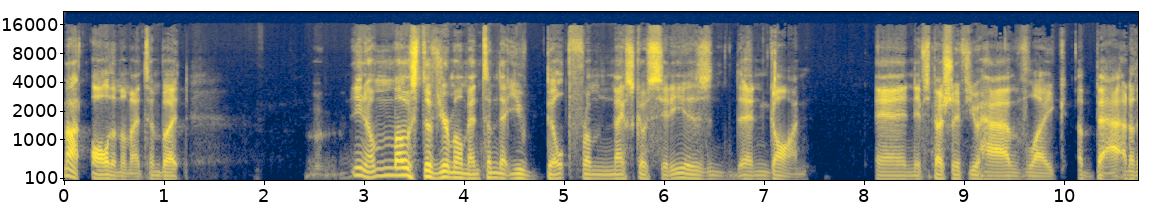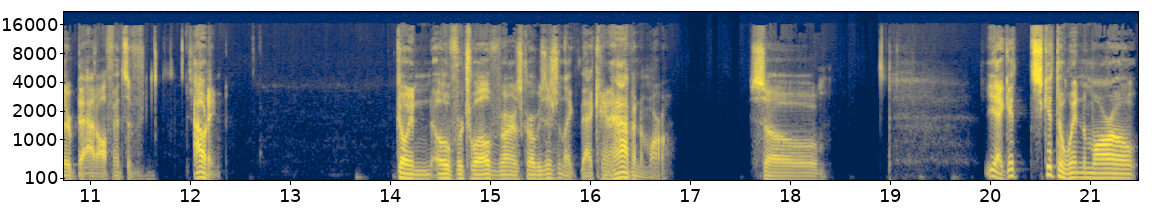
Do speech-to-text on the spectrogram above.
not all the momentum, but you know most of your momentum that you've built from Mexico City is then gone, and especially if you have like a bad another bad offensive outing going over 12 runner score position, like that can't happen tomorrow. So yeah, get get the win tomorrow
